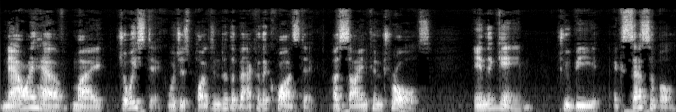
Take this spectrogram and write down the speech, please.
Now I have my joystick, which is plugged into the back of the quad stick, assigned controls in the game to be accessible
